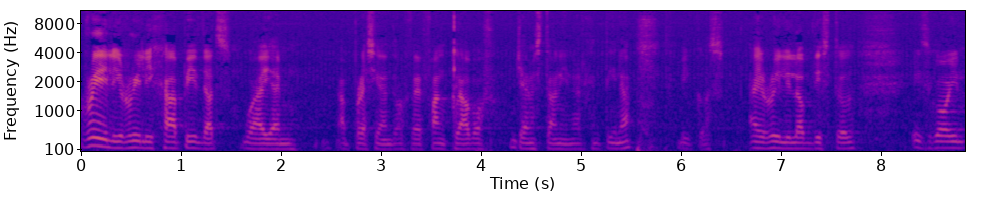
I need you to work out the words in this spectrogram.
really, really happy. That's why I'm a president of the fan club of Gemstone in Argentina, because I really love this tool. It's going,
